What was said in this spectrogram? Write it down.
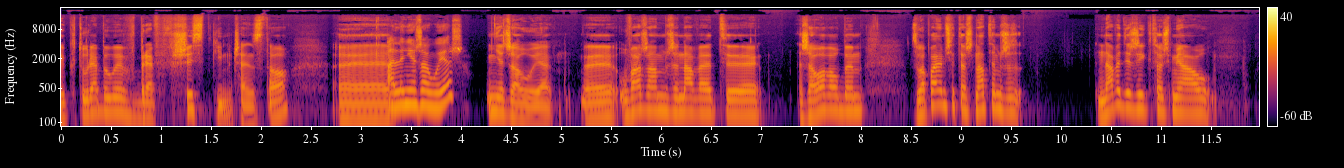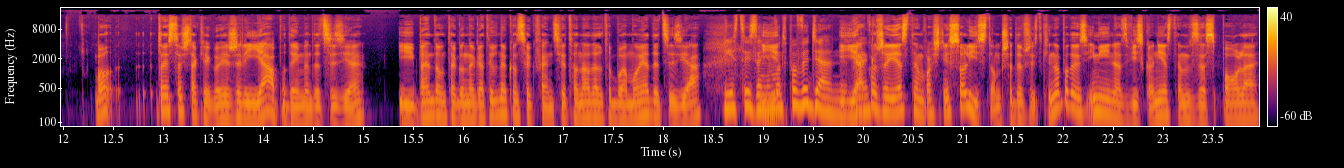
y, które były wbrew wszystkim często. Y, Ale nie żałujesz? Nie żałuję. Y, uważam, że nawet y, żałowałbym. Złapałem się też na tym, że nawet jeżeli ktoś miał. Bo to jest coś takiego, jeżeli ja podejmę decyzję, i będą tego negatywne konsekwencje, to nadal to była moja decyzja. Jesteś za nią I, odpowiedzialny. I tak? jako, że jestem właśnie solistą przede wszystkim, no bo to jest imię i nazwisko, nie jestem w zespole,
